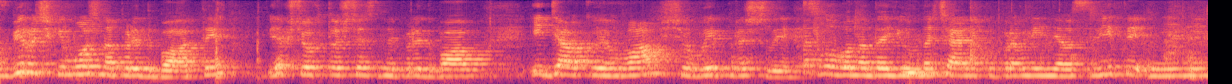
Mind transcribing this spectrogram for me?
Збірочки можна придбати, якщо хтось щось не придбав. І дякую вам, що ви прийшли. Слово надаю начальнику управління освіти Ніні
